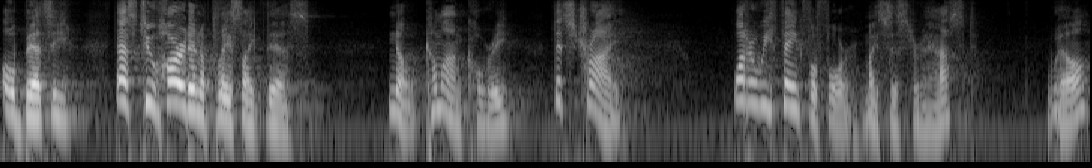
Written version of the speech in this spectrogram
Oh, Betsy, that's too hard in a place like this. No, come on, Corrie. Let's try. What are we thankful for? My sister asked. Well,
